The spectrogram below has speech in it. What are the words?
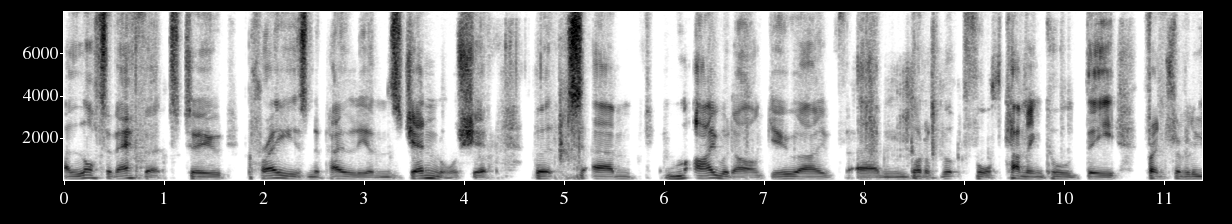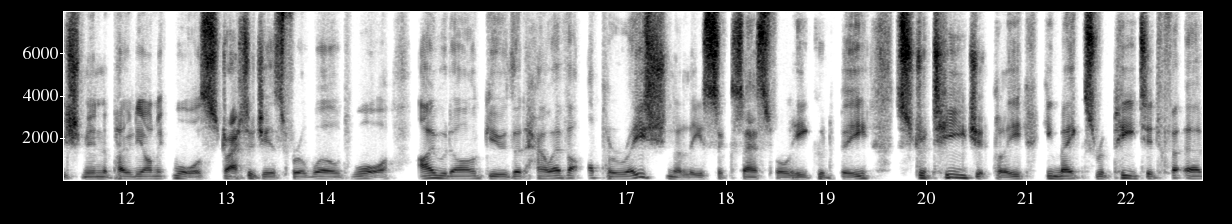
a lot of effort to praise Napoleon's generalship, but um, I would argue I've um, got a book forthcoming called The French Revolutionary and Napoleonic Wars strategies for a world war, I would argue that however operationally successful he could be, strategically he makes repeated uh,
